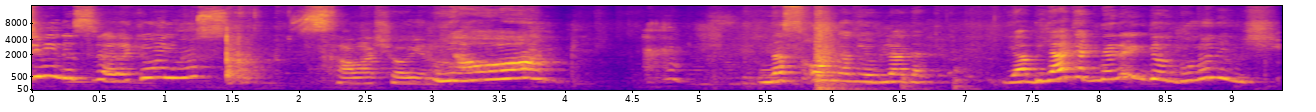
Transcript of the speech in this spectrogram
Şimdi sıradaki oyunumuz savaş oyunu. Ya. Nasıl oynanıyor birader? Ya birader nereye gidiyorsun? Bunu neymiş?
